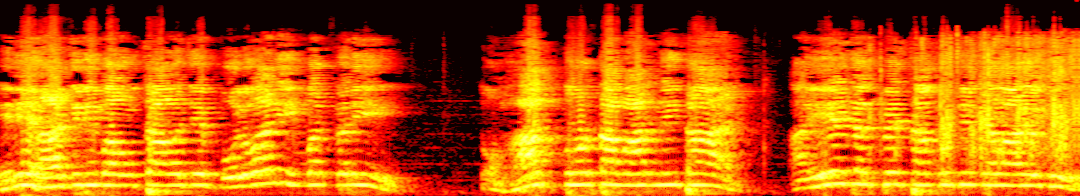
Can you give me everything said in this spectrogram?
એની હાજરીમાં ઊંચા અવાજે બોલવાની હિંમત કરી. તો હાથ તોડતા વાર નહીં થાય. આ એ જ અલ્પેશ ઠાકોરજી કહેવા આવ્યો છું.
